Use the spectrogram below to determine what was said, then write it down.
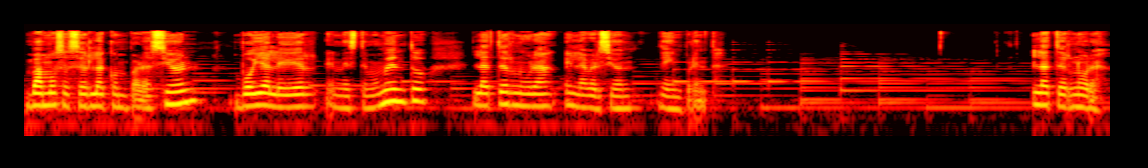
Vamos a hacer la comparación. Voy a leer en este momento la ternura en la versión de imprenta. La ternura.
